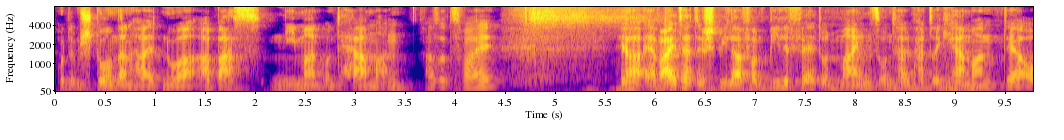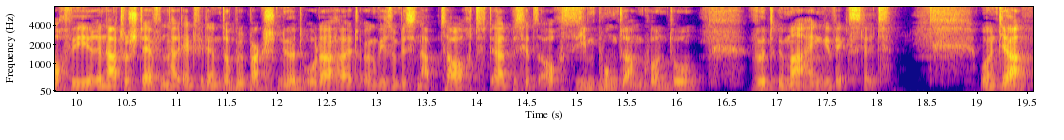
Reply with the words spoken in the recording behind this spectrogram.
Und im Sturm dann halt nur Abbas, Niemand und Hermann. Also zwei ja, erweiterte Spieler von Bielefeld und Mainz und halt Patrick Herrmann, der auch wie Renato Steffen halt entweder einen Doppelpack schnürt oder halt irgendwie so ein bisschen abtaucht. Der hat bis jetzt auch sieben Punkte am Konto, wird immer eingewechselt. Und ja,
